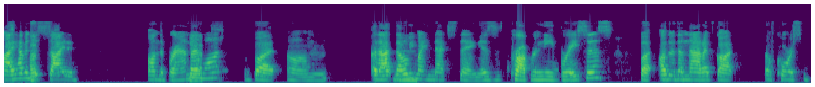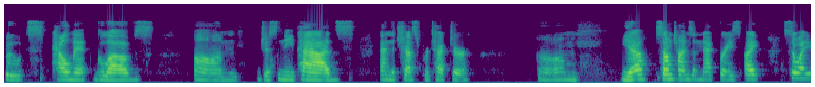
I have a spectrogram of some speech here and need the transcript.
I haven't decided on the brand yeah. I want, but um, that that'll mm. be my next thing is proper knee braces. But other than that, I've got, of course, boots, helmet, gloves, um, just knee pads and the chest protector. Um, yeah, sometimes a neck brace. I so I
